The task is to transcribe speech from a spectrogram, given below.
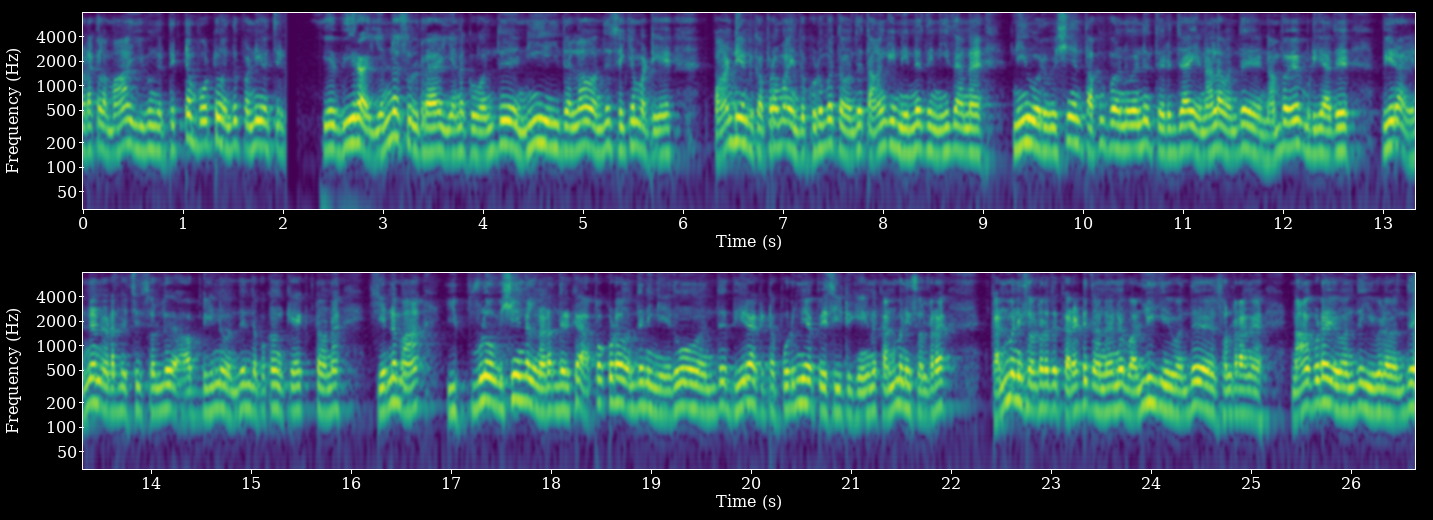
நடக்கலாமா இவங்க திட்டம் போட்டு வந்து பண்ணி வச்சுருக்க ஏ வீரா என்ன சொல்கிற எனக்கு வந்து நீ இதெல்லாம் வந்து செய்ய மாட்டியே. பாண்டியனுக்கு அப்புறமா இந்த குடும்பத்தை வந்து தாங்கி நின்னது நீ தானே நீ ஒரு விஷயம் தப்பு பண்ணுவேன்னு தெரிஞ்சால் என்னால் வந்து நம்பவே முடியாது. வீரா என்ன நடந்துச்சு சொல்லு அப்படின்னு வந்து இந்த பக்கம் கேட்டோன்னே என்னம்மா இவ்வளோ விஷயங்கள் நடந்திருக்கு. அப்போ கூட வந்து நீங்கள் எதுவும் வந்து வீரா கிட்ட பொறுமையாக பேசிகிட்டு இருக்கீங்கன்னு கண்மணி சொல்கிற கண்மணி சொல்கிறது கரெக்டு தானேன்னு வள்ளி வந்து சொல்கிறாங்க நான் கூட வந்து இவளை வந்து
